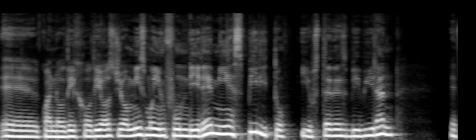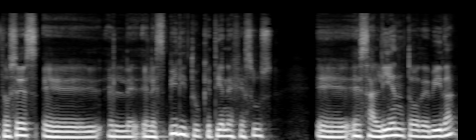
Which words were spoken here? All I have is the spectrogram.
eh, cuando dijo Dios, yo mismo infundiré mi espíritu y ustedes vivirán. Entonces el, el, espíritu que tiene Jesús es aliento de vida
